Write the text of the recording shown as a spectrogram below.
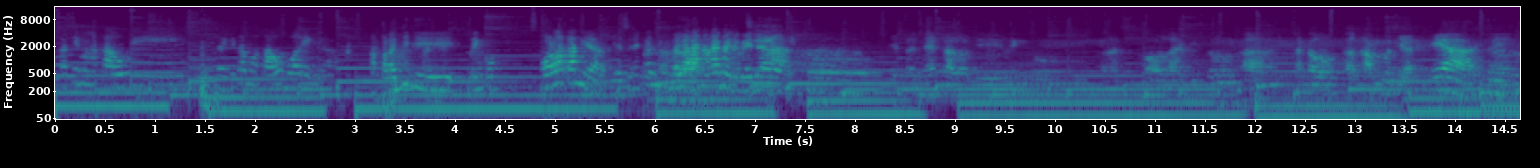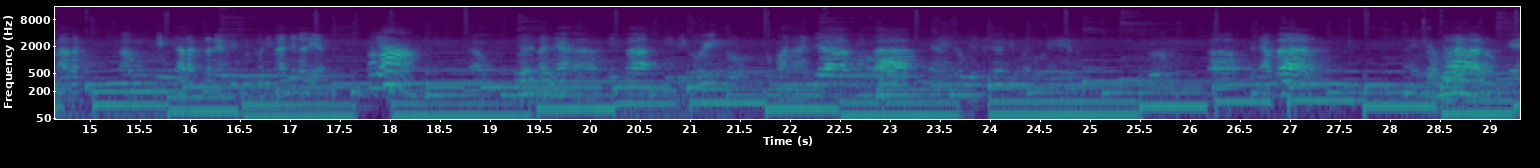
pasti mengetahui dan kita mau tahu boleh nggak apalagi di lingkup sekolah kan ya, biasanya kan Banyak banyak anak beda-beda. kecil gitu. biasanya kalau di lingkup eh, sekolah gitu eh, atau eh, kampus ya Iya, itu. karak- eh, mungkin karakter yang dibutuhin aja kali ya Iya. Eh, biasanya eh, kita easy going tuh ke mana aja bisa ya itu biasanya dibutuhin terus eh, penyabar Nah, itu biasanya kan oke.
